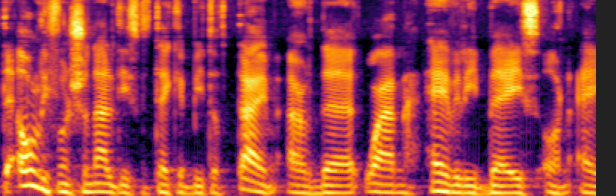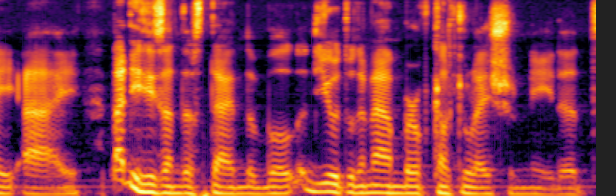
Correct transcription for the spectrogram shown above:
The only functionalities that take a bit of time are the one heavily based on AI, but this is understandable due to the number of calculations needed.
